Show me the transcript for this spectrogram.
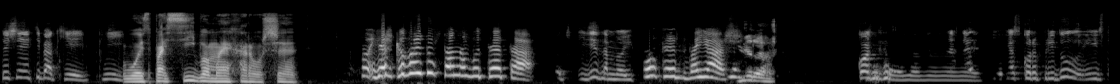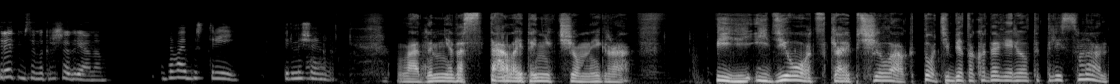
Точнее, тебя к ей, к ней. Ой, спасибо, моя хорошая. Ну, я же говорю, что она вот это. Иди за мной. Вот этот вояж. Мираж. Кот, Да-да-да-да-да. я скоро приду и встретимся на крыше Адриана. Давай быстрей. Перемещай меня. Ладно, мне достала эта никчемная игра. Ты идиотская пчела. Кто тебе только доверил этот талисман?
